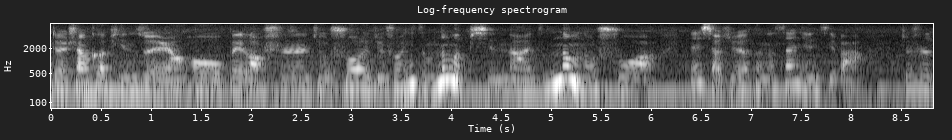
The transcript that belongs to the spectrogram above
对，上课贫嘴，然后被老师就说了句说你怎么那么贫呢？你怎么那么能说？啊？那小学可能三年级吧，就是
